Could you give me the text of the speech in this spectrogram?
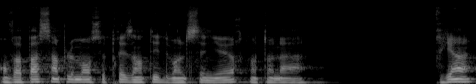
On ne va pas simplement se présenter devant le Seigneur quand on n'a rien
